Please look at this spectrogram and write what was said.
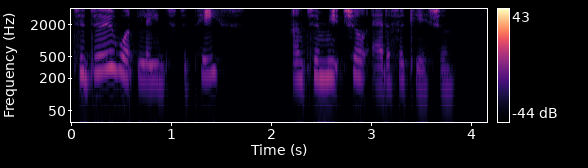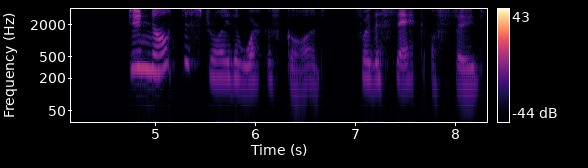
to do what leads to peace and to mutual edification. Do not destroy the work of God for the sake of food.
